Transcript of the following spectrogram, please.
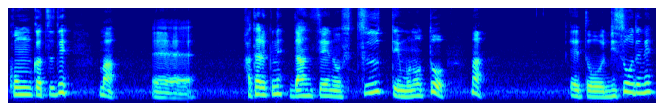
婚活でまあえー、働くね男性の普通っていうものとまあえーと、理想でね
